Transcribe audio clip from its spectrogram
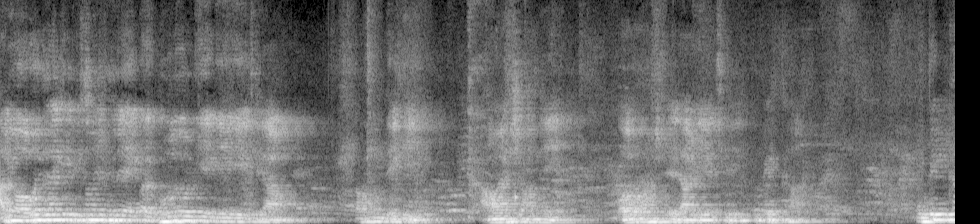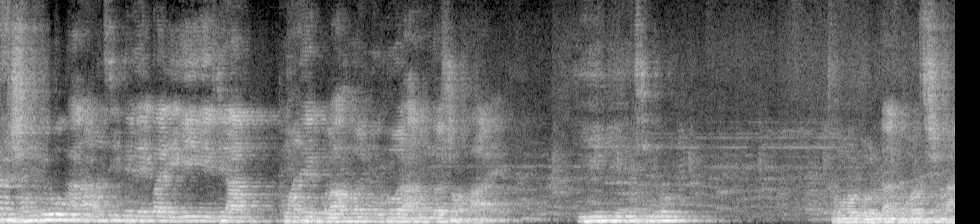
আমি অবহেলাকে পিছনে ফেলে একবার ঘোড় দিয়ে এগিয়ে গিয়েছিলাম। তখন দেখি আমার সামনে পরমাষ্টে দাঁড়িয়েছে উপেক্ষা। উপেক্ষার সংযোগ ফেলে একবার এগিয়ে গিয়েছিলাম তোমাদের কোলাহল মুখর আনন্দ সভায়। লিখেছিল তোমার কল্যাণ ভর্সনা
